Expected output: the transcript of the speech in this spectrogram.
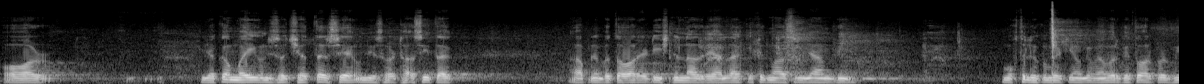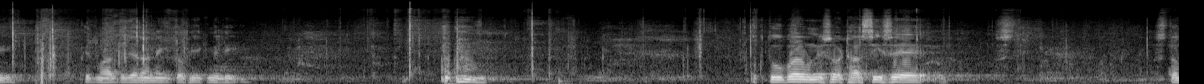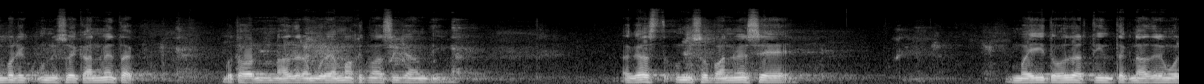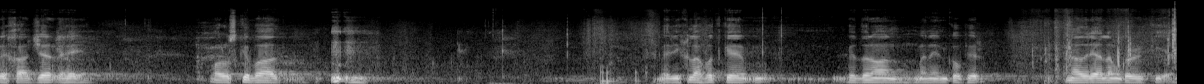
اور یکم مئی انیس سو چھہتر سے انیس سو اٹھاسی تک آپ نے بطور ایڈیشنل نادر اعلیٰ کی خدمات انجام دی۔ مختلف کمیٹیوں کے ممبر کے طور پر بھی خدمات کو جلانے کی توفیق ملی۔ اکتوبر انیس سو اٹھاسی سے ستمبر انیس سو اکانوے تک بطور ناظر امور عامہ خدمات سے انجام دی۔ اگست انیس سو بانوے سے مئی دو ہزار تین تک ناظر امور خارجہ رہے اور اس کے بعد میری خلافت کے کے دوران میں نے ان کو پھر ناظر عالم مقرر کیا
